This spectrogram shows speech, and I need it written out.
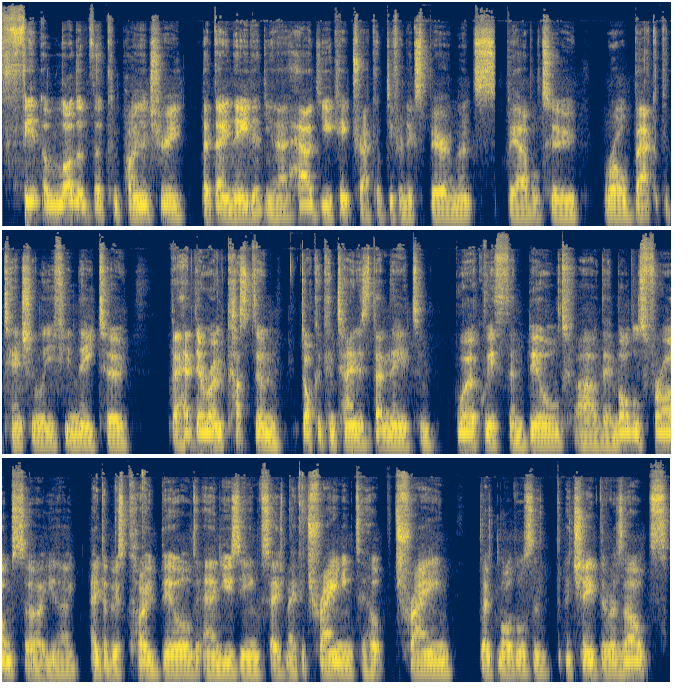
fit a lot of the componentry that they needed. You know, how do you keep track of different experiments, be able to roll back potentially if you need to. They had their own custom Docker containers that they needed to work with and build uh, their models from. So, you know, AWS CodeBuild and using SageMaker training to help train those models and achieve the results.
